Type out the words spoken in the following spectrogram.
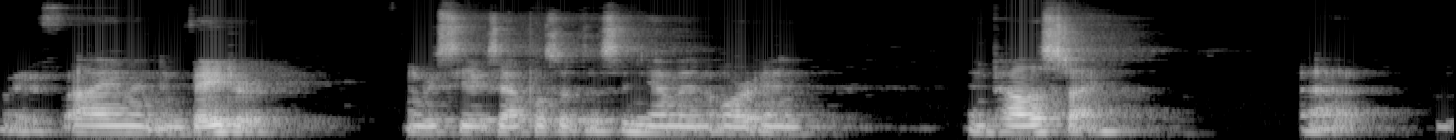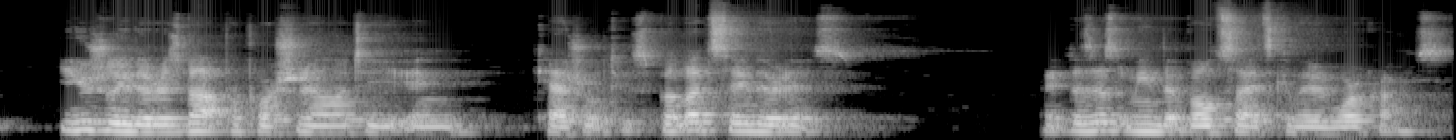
Right? If I am an invader, and we see examples of this in Yemen or in in Palestine, uh, usually there is not proportionality in casualties, but let's say there is. Right? This doesn't mean that both sides committed war crimes.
